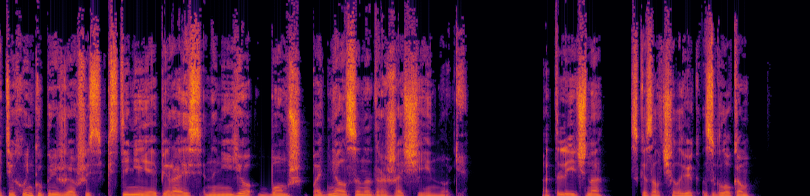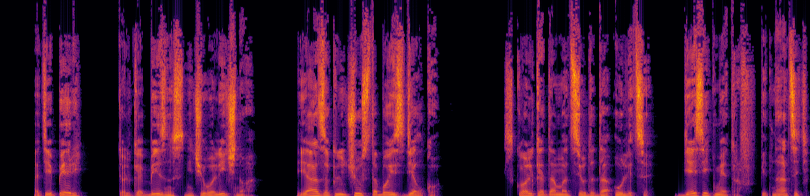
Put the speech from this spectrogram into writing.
Потихоньку прижавшись к стене и опираясь на нее, бомж поднялся на дрожащие ноги. «Отлично», — сказал человек с глоком. «А теперь только бизнес, ничего личного. Я заключу с тобой сделку. Сколько там отсюда до улицы? Десять метров? Пятнадцать?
